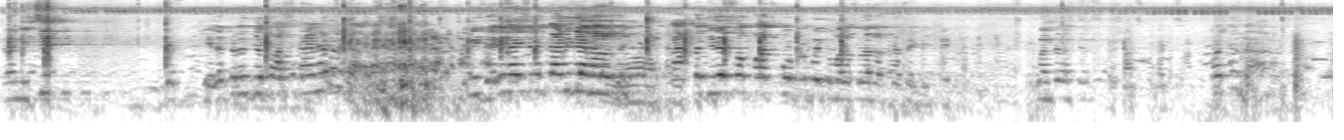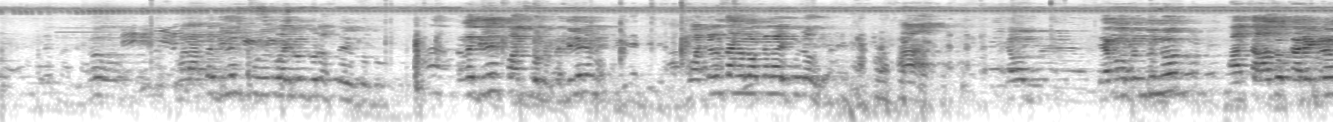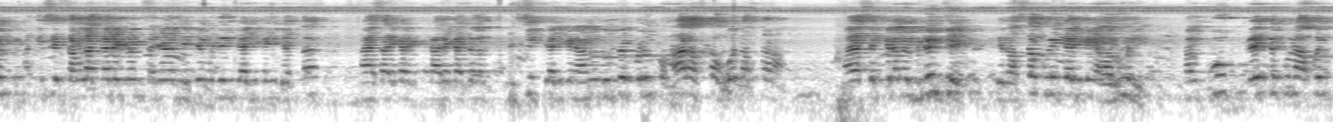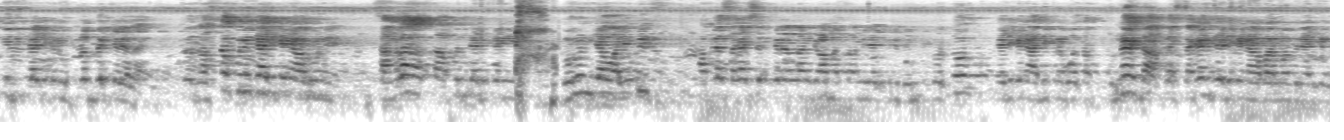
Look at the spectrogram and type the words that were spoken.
तर निश्चित केलं तरच देतो असं काय नाही बरं का? तुम्ही घरी नाही केलं तर आम्ही देणारच नाही आणि आता दिले तो पाच कोटी रुपये तुम्हाला सुद्धा रस्त्यासाठी ना? हो. मला आता दिलेच पुढे जो रस्ता येतो तू हा, त्याला पाच कोटी रुपये. दिले का नाही? वाटायला सांगा लोकांना ऐकू जाऊ द्या. हा. त्यामुळे बंधूंनो आजचा हा जो कार्यक्रम अतिशय चांगला कार्यक्रम सगळ्या नेतेमध्ये त्या ठिकाणी घेतला माझ्यासारख्या कार्यकर्त्याला निश्चित त्या ठिकाणी आनंद होतोय परंतु हा रस्ता होत असताना माझ्या शेतकऱ्यांना विनंती आहे की रस्ता कुणी त्या ठिकाणी आढळू नये. कारण खूप प्रयत्न करून आपण निधी त्या ठिकाणी उपलब्ध केलेला आहे. तर रस्ता कुणी त्या ठिकाणी आढळू नये चांगला रस्ता आपण त्या ठिकाणी करून घ्यावा एवढीच आपल्या सगळ्या शेतकऱ्यांना ग्रामस्थांना मी या ठिकाणी विनंती करतो. त्या ठिकाणी अधिक न बोलता पुन्हा एकदा आपल्या सगळ्यांच्या ठिकाणी आभार मानतो या ठिकाणी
